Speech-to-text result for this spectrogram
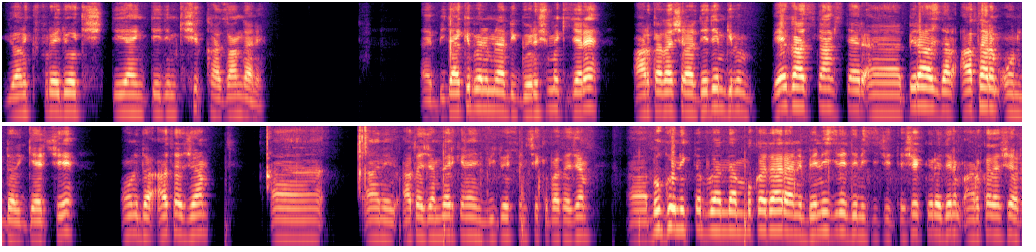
yani küfür ediyor kişi diyen dediğim kişi kazandı hani. Ee, bir dahaki bölümlerde görüşmek üzere. Arkadaşlar dediğim gibi Vegas Gangster ee, birazdan atarım onu da gerçi. Onu da atacağım. Ee, yani atacağım derken hani videosunu çekip atacağım. Ee, bugünlük de benden bu kadar. Hani beni izlediğiniz için teşekkür ederim arkadaşlar.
